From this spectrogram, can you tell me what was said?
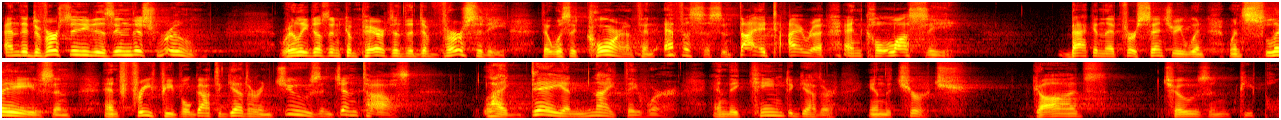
And the diversity that is in this room really doesn't compare to the diversity that was at Corinth and Ephesus and Thyatira and Colossae back in that first century when, when slaves and, and free people got together and Jews and Gentiles, like day and night they were. And they came together in the church, God's chosen people,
